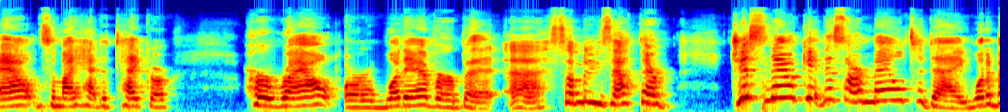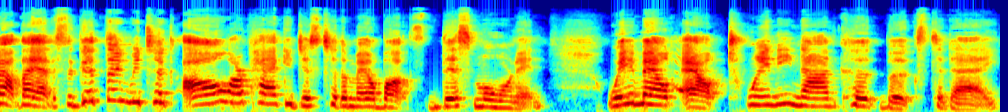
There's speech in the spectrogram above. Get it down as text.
out and somebody had to take her her route or whatever. But uh, somebody's out there just now getting us our mail today. What about that? It's a good thing we took all our packages to the mailbox this morning. We mailed out 29 cookbooks today.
